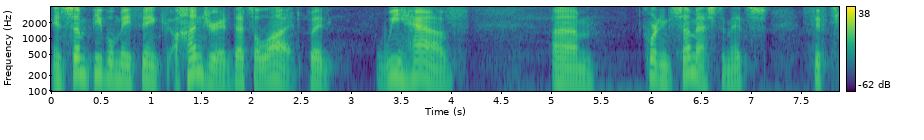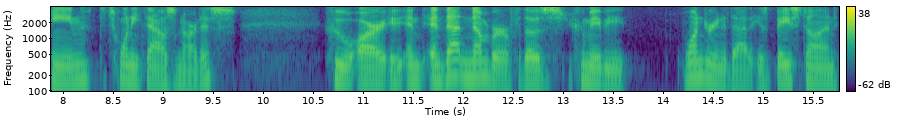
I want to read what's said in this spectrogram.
And some people may think 100, that's a lot, but we have, um, according to some estimates, 15 to 20,000 artists who are, and, and that number, for those who may be wondering at that, is based on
